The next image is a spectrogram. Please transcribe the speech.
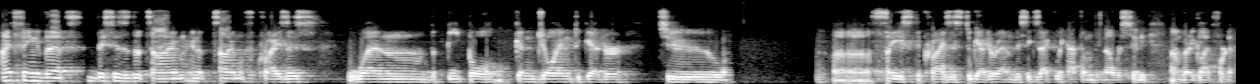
I think that this is the time, in a time of crisis, when the people can join together to uh, face the crisis together, and this exactly happened in our city. I'm very glad for that.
